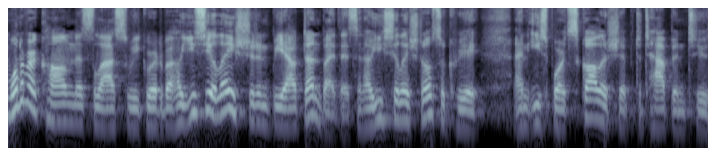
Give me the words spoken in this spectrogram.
one of our columnists last week wrote about how UCLA shouldn't be outdone by this, and how UCLA should also create an esports scholarship to tap into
